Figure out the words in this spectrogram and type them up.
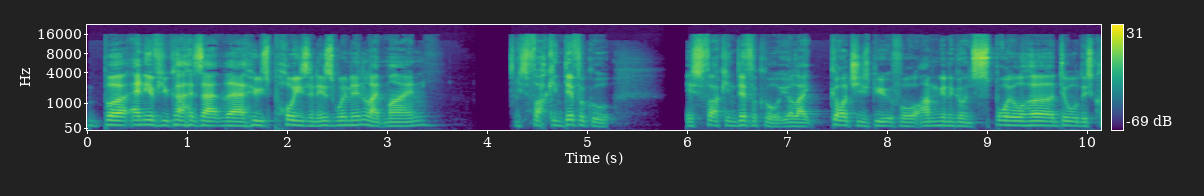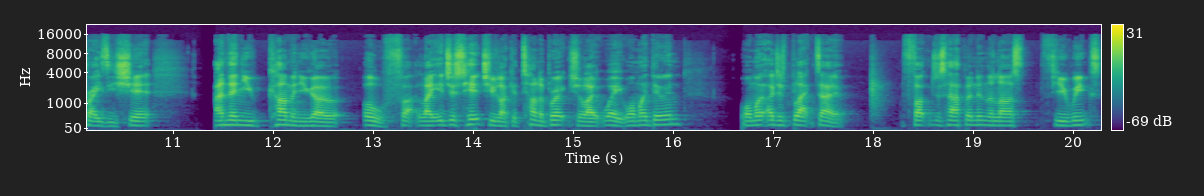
But any of you guys out there whose poison is women, like mine, it's fucking difficult. It's fucking difficult. You're like, God, she's beautiful. I'm gonna go and spoil her, do all this crazy shit, and then you come and you go, oh fuck! Like it just hits you like a ton of bricks. You're like, wait, what am I doing? What am I? I just blacked out. Fuck just happened in the last few weeks.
